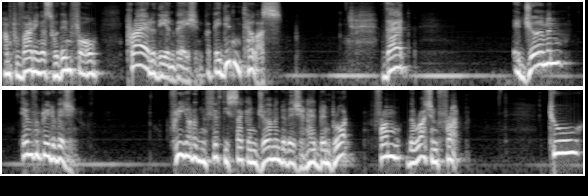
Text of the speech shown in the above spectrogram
on providing us with info prior to the invasion, but they didn't tell us that a German infantry division, 352nd German Division, had been brought from the Russian front to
